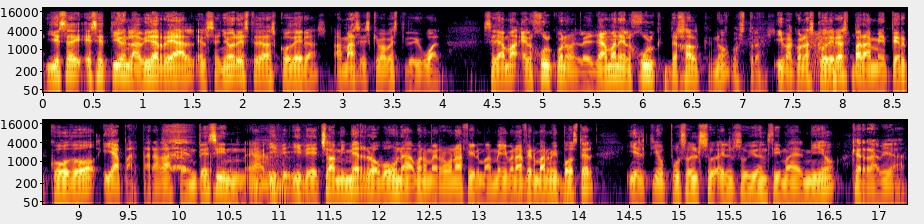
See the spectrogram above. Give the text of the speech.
Y ese, ese tío en la vida real, el señor este de las coderas, además es que va vestido igual. Se llama el Hulk, bueno, le llaman el Hulk, de Hulk, ¿no? Ostras. Y va con las coderas para meter codo y apartar a la gente sin... eh, Y de, y de hecho a mí me robó una... Bueno, me robó una firma. Me iban a firmar mi póster y el tío puso el, su- el suyo encima del mío. Qué rabia.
